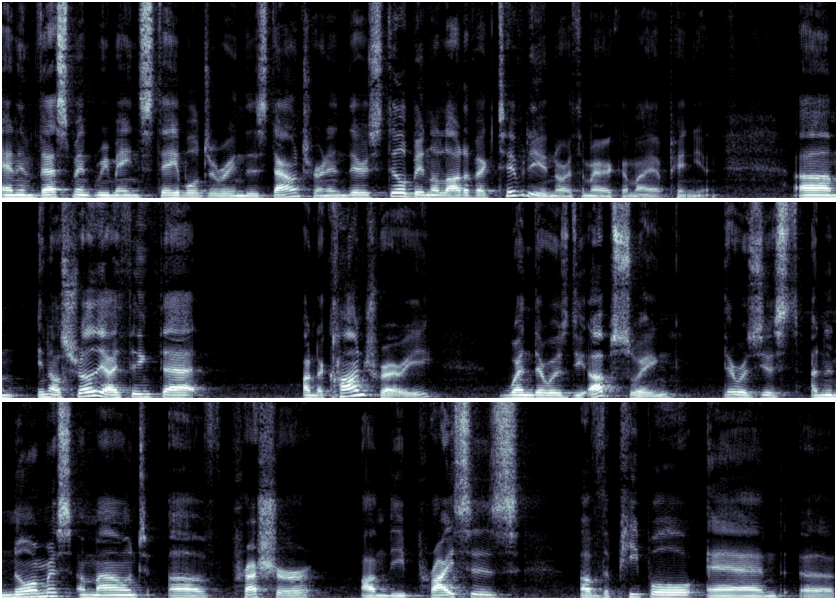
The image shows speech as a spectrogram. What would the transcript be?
and investment remained stable during this downturn. And there's still been a lot of activity in North America, in my opinion. Um, in Australia, I think that, on the contrary, when there was the upswing, there was just an enormous amount of pressure on the prices of the people and uh,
